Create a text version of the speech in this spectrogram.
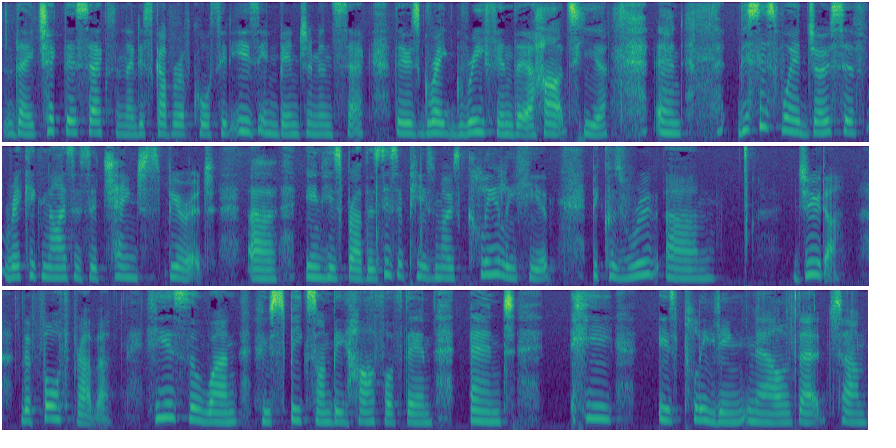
they check their sacks, and they discover, of course, it is in Benjamin's sack. There is great grief in their hearts here. And this is where Joseph recognizes a changed spirit uh, in his brothers. This appears most clearly here because um, Judah, the fourth brother, he is the one who speaks on behalf of them, and he is pleading now that um,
